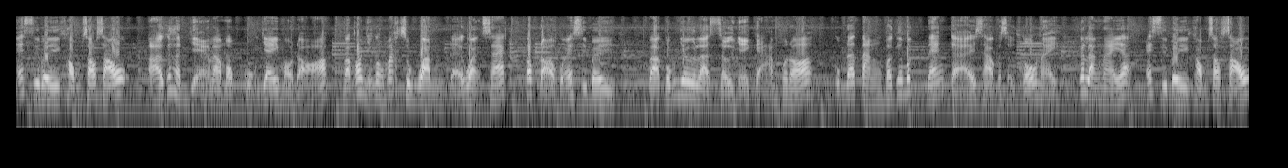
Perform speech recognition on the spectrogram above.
SCP-066 ở cái hình dạng là một cuộn dây màu đỏ và có những con mắt xung quanh để quan sát tốc độ của SCP và cũng như là sự nhạy cảm của nó cũng đã tăng với cái mức đáng kể sau cái sự cố này. Cái lần này á, SCP-066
